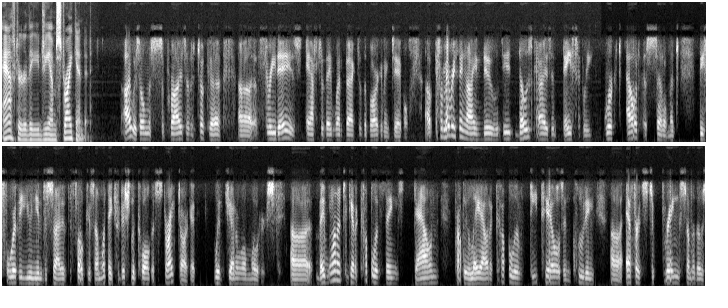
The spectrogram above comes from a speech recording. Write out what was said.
after the GM strike ended? I was almost surprised that it took uh, uh, three days after they went back to the bargaining table. Uh, from everything I knew, the, those guys had basically worked out a settlement before the union decided to focus on what they traditionally called a strike target with General Motors. Uh, they wanted to get a couple of things down probably lay out a couple of details, including uh, efforts to bring some of those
